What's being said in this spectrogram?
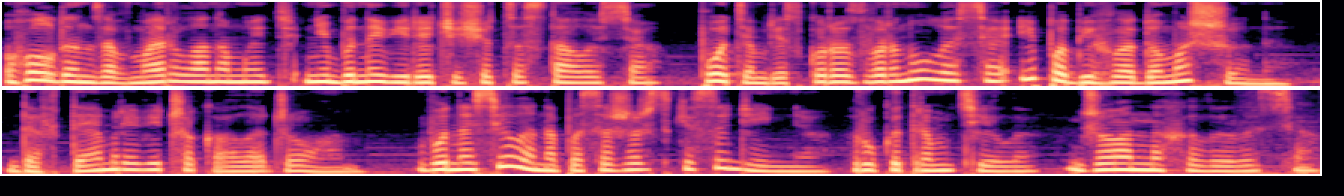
Голден завмерла на мить, ніби не вірячи, що це сталося. Потім різко розвернулася і побігла до машини, де в темряві чекала Джоан. Вона сіла на пасажирське сидіння, руки тремтіли. Джоан нахилилася,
